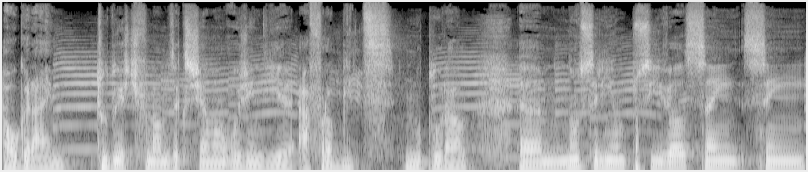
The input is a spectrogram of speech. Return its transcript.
ao grime. Tudo estes fenómenos a que se chamam hoje em dia Afrobeats no plural um, não seriam possível sem, sem,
